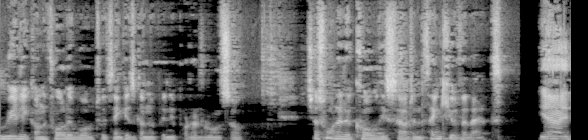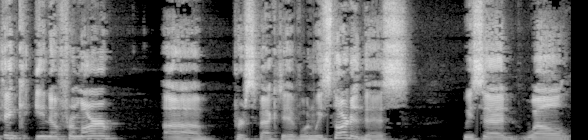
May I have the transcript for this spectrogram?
really comfortable to think it's going to be an important role. So just wanted to call this out and thank you for that. Yeah, I think, you know, from our uh, perspective, when we started this, we said, well,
